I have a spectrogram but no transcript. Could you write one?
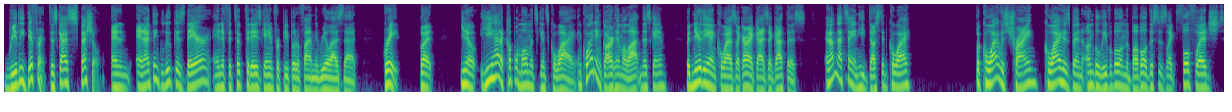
really different. This guy's special. And and I think Luke is there. And if it took today's game for people to finally realize that, great. But you know, he had a couple moments against Kawhi, and Kawhi didn't guard him a lot in this game. But near the end, Kawhi's like, all right, guys, I got this. And I'm not saying he dusted Kawhi, but Kawhi was trying. Kawhi has been unbelievable in the bubble. This is like full fledged,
